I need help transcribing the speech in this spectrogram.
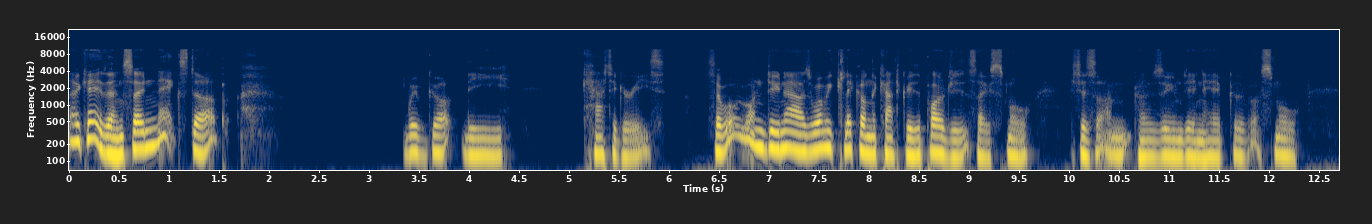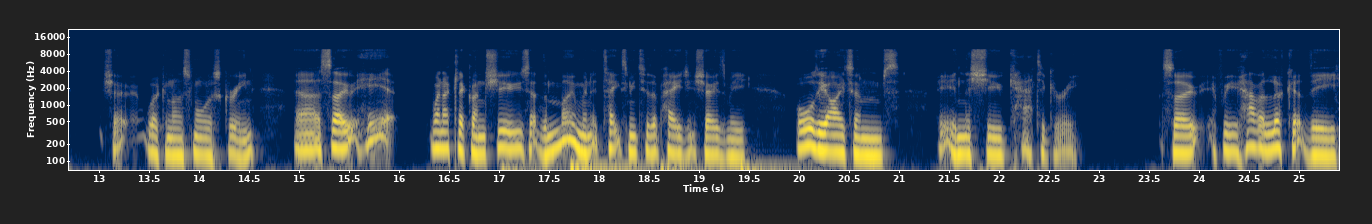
Okay then, so next up, we've got the categories. So what we want to do now is when we click on the categories, apologies it's so small, it's just I'm kind of zoomed in here because I've got a small, show, working on a smaller screen. Uh, so here, when I click on shoes, at the moment it takes me to the page and shows me all the items in the shoe category. So if we have a look at the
